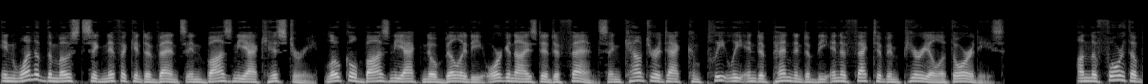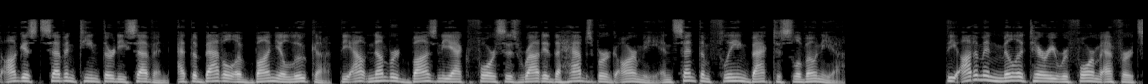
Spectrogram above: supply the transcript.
In one of the most significant events in Bosniak history, local Bosniak nobility organized a defense and counterattack completely independent of the ineffective imperial authorities. On 4 August 1737, at the Battle of Banja Luka, the outnumbered Bosniak forces routed the Habsburg army and sent them fleeing back to Slavonia. The Ottoman military reform efforts,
